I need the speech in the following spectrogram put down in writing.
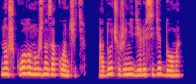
Но школу нужно закончить, а дочь уже неделю сидит дома.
